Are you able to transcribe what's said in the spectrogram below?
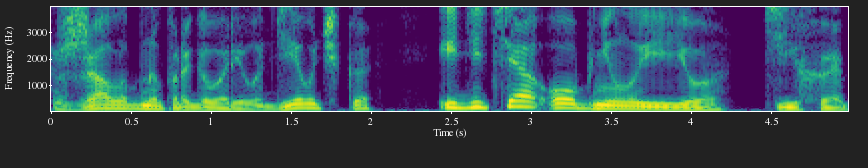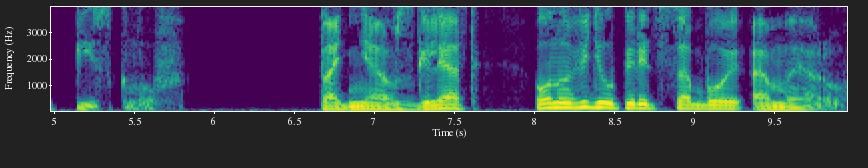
жалобно проговорила девочка, и дитя обняло ее, тихо пискнув. Подняв взгляд, он увидел перед собой Амеру.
